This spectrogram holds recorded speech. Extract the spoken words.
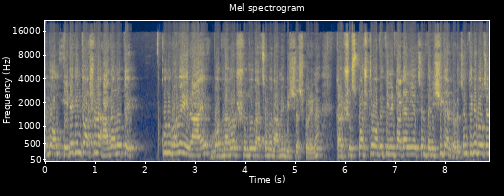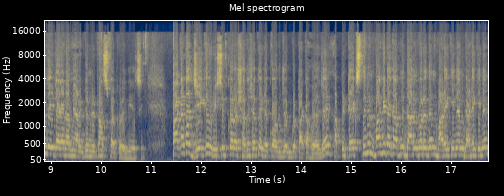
এবং এটা কিন্তু আসলে আদালতে কোনোভাবেই রায় বদলানোর সুযোগ আছে বলে আমি বিশ্বাস করি না। কারণ সুস্পষ্টভাবে তিনি টাকা নিয়েছেন, তিনি স্বীকার করেছেন, তিনি বলছেন যে এই টাকাটা আমি আরেকজনকে ট্রান্সফার করে দিয়েছি। টাকাটা যে কেউ রিসিভ করার সাথে সাথে এটা করযোগ্য টাকা হয়ে যায়। আপনি ট্যাক্স দিবেন বাকি টাকা আপনি দান করে দেন, বাড়ি কিনেন, গাড়ি কিনেন,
